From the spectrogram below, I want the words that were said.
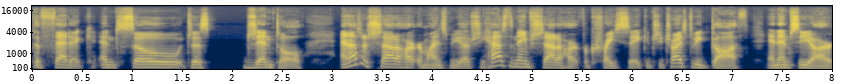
pathetic and so just gentle. And that's what Shadowheart reminds me of. She has the name Shadowheart for Christ's sake, and she tries to be goth and MCR,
